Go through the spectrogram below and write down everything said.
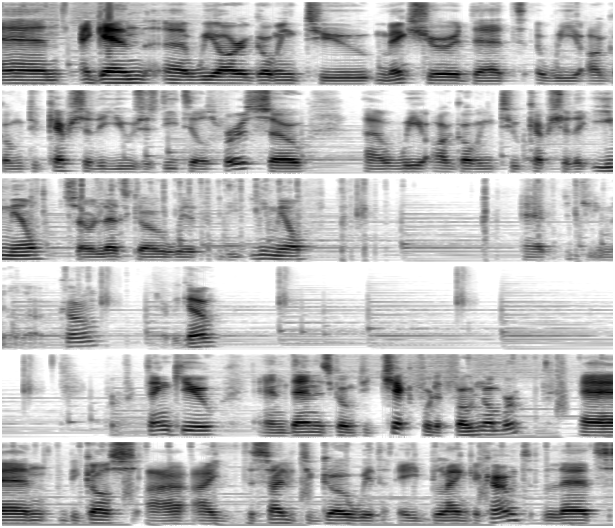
and again, uh, we are going to make sure that we are going to capture the user's details first. So uh, we are going to capture the email. So let's go with the email at gmail.com. There we go. Perfect, thank you. And then it's going to check for the phone number. And because I, I, decided to go with a blank account, let's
